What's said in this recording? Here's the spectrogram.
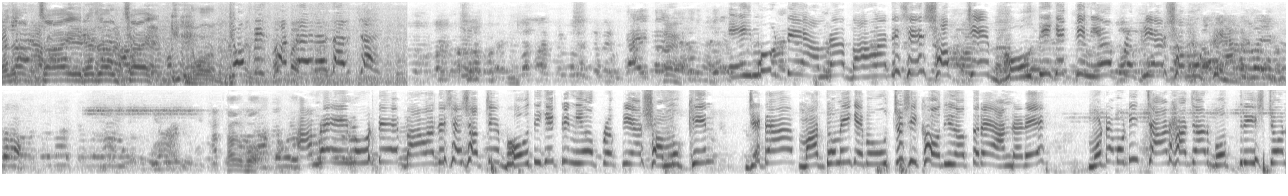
রেজাল্ট চাই রেজাল্ট চাই। চব্বিশ ঘন্টায় রেজাল্ট চাই। এই মুহূর্তে আমরা বাংলাদেশের সবচেয়ে ভৌতিক একটি নিয়োগ প্রক্রিয়ার সম্মুখীন। আমরা এই মুহূর্তে বাংলাদেশের সবচেয়ে ভৌতিক একটি নিয়োগ প্রক্রিয়ার সম্মুখীন যেটা মাধ্যমিক এবং উচ্চশিক্ষা অধিদপ্তরের আন্ডারে মোটামুটি চার হাজার বত্রিশ জন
